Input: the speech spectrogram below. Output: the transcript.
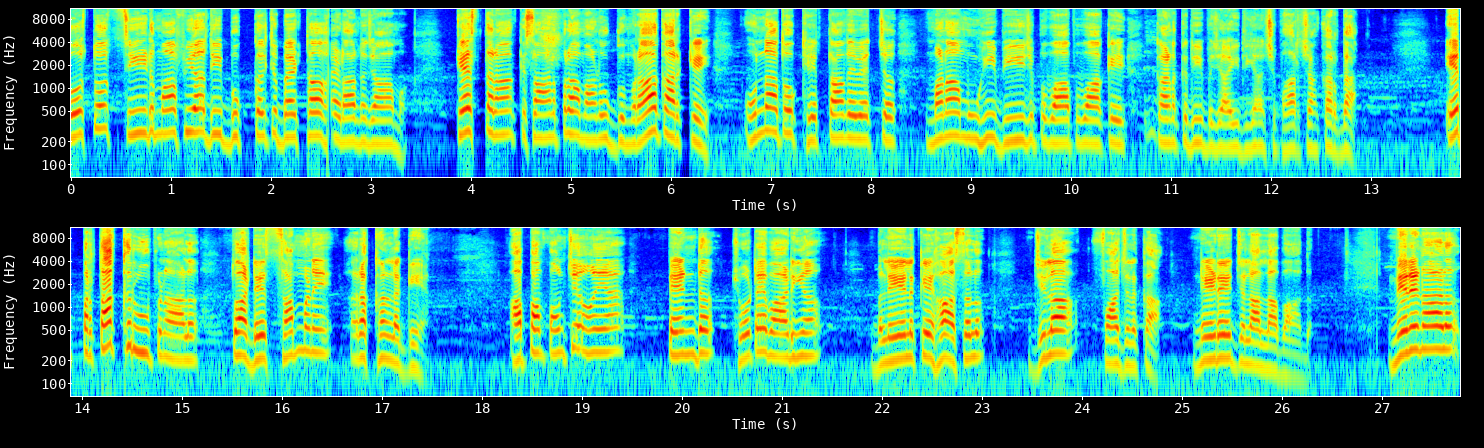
ਦੋਸਤੋ, ਸੀਡ ਮਾਫੀਆ ਦੀ ਬੁੱਕਲ 'ਚ ਬੈਠਾ ਹੈੜਾ ਨਿਜ਼ਾਮ। ਕਿਸ ਤਰ੍ਹਾਂ ਕਿਸਾਨ ਭਰਾਵਾਂ ਨੂੰ ਗੁੰਮਰਾਹ ਕਰਕੇ ਉਹਨਾਂ ਤੋਂ ਖੇਤਾਂ ਦੇ ਵਿੱਚ ਮਣਾ ਮੂਹੀ ਬੀਜ ਪਵਾ ਪਵਾ ਕੇ ਕਣਕ ਦੀ ਬਿਜਾਈ ਦੀਆਂ ਸਿਫਾਰਸ਼ਾਂ ਕਰਦਾ। ਇਹ ਪ੍ਰਤੱਖ ਰੂਪ ਨਾਲ ਤੁਹਾਡੇ ਸਾਹਮਣੇ ਰੱਖਣ ਲੱਗੇ ਆ। ਆਪਾਂ ਪਹੁੰਚੇ ਹੋਏ ਆ ਪਿੰਡ ਛੋਟੇ ਬਾੜੀਆਂ, ਬਲੇਲ ਕੇ ਹਾਸਲ, ਜ਼ਿਲ੍ਹਾ ਫਾਜ਼ਿਲਕਾ, ਨੇੜੇ ਜਲਾਲਾਬਾਦ। ਮੇਰੇ ਨਾਲ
